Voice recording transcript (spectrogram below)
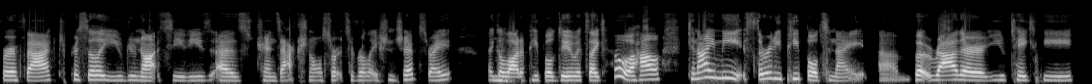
for a fact, Priscilla, you do not see these as transactional sorts of relationships, right? Like mm-hmm. a mm. lot of people do. It's like, oh, how can I meet 30 people tonight? Um, but rather, you take the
